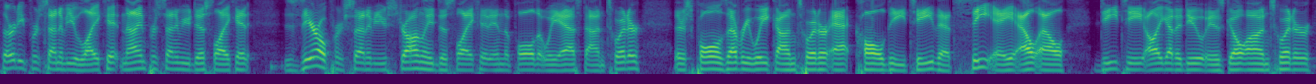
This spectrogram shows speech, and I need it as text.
30% of you like it, 9% of you dislike it, 0% of you strongly dislike it in the poll that we asked on Twitter. There's polls every week on Twitter at CallDT. That's C A L L D T. All you got to do is go on Twitter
